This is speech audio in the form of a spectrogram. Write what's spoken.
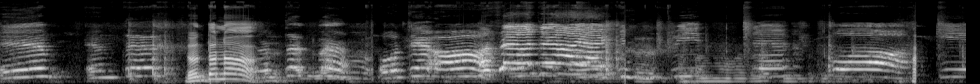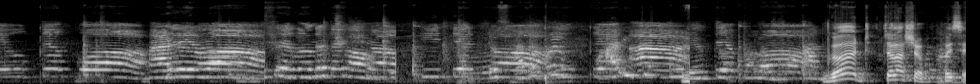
ام انت دنتنا دنتنا اوتي او اوتي اوتي গুড চলে আসো। হয়েছে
